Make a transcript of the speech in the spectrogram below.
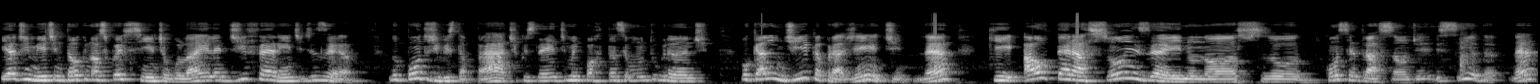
E admite, então, que o nosso coeficiente angular ele é diferente de zero. Do ponto de vista prático, isso daí é de uma importância muito grande, porque ela indica para a gente né, que alterações aí no nosso concentração de herbicida, né,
